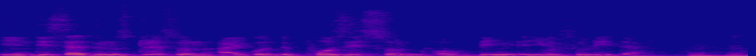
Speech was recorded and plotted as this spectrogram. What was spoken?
in this administration, I got the position of being a youth leader, Mhm.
